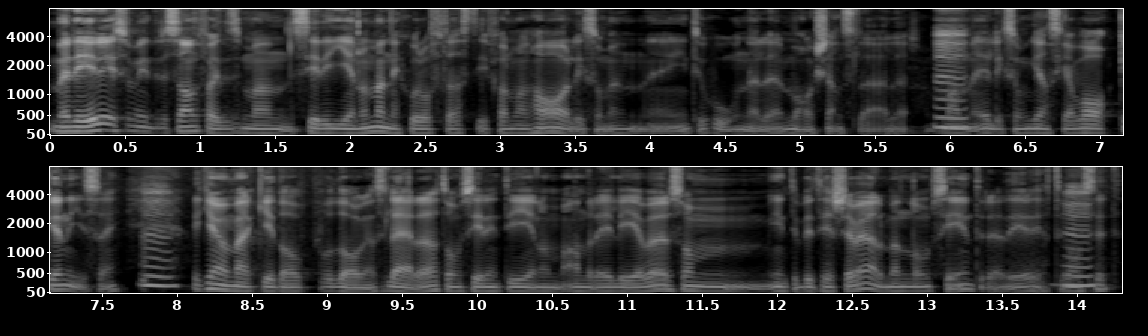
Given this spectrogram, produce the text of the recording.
Men det är det som är intressant faktiskt. Man ser igenom människor oftast ifall man har liksom en eh, intuition eller en magkänsla. Eller Man är liksom ganska vaken i sig. Mm. Det kan jag märka idag på dagens lärare att de ser inte igenom andra elever som inte beter sig väl. Men de ser inte det. Det är jättekonstigt.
